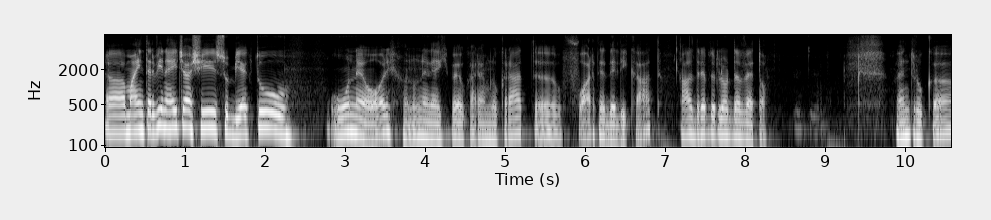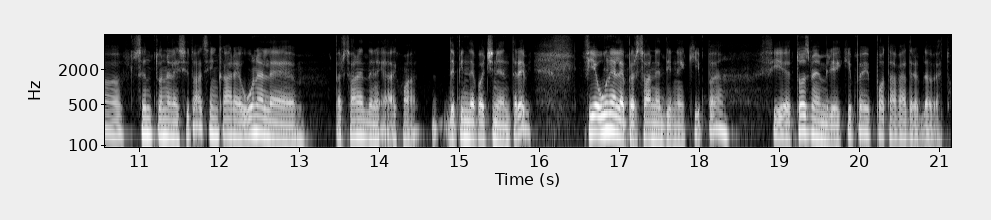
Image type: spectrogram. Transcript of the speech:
Uh, mai intervine aici și subiectul uneori, în unele echipe cu care am lucrat, uh, foarte delicat, al drepturilor de veto. Pentru că sunt unele situații în care unele persoane, din, acum depinde pe cine întrebi, fie unele persoane din echipă, fie toți membrii echipei pot avea drept de veto.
